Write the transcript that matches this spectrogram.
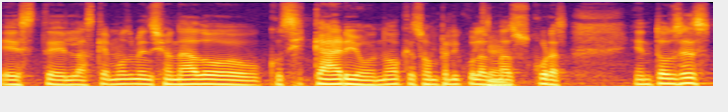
este las que hemos mencionado, Sicario, ¿no? Que son películas Sí. más oscuras. Entonces,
